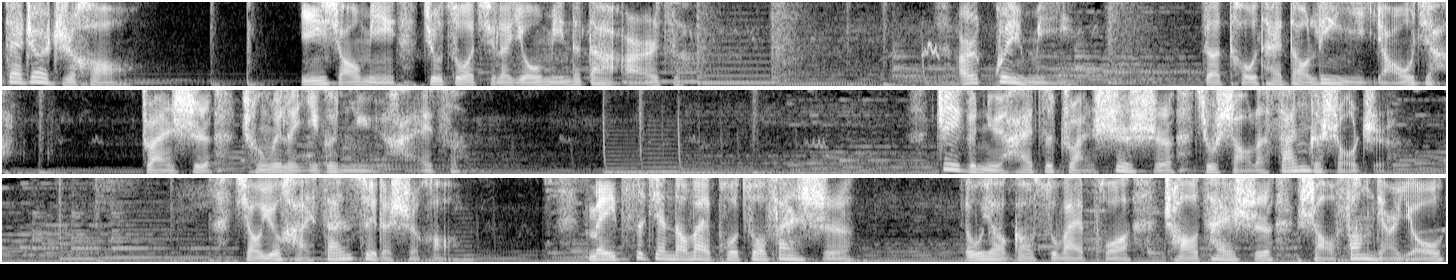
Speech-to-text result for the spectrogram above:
在这之后。殷小敏就做起了游民的大儿子，而桂敏则投胎到另一姚家，转世成为了一个女孩子。这个女孩子转世时就少了三个手指。小游海三岁的时候，每次见到外婆做饭时，都要告诉外婆炒菜时少放点油，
